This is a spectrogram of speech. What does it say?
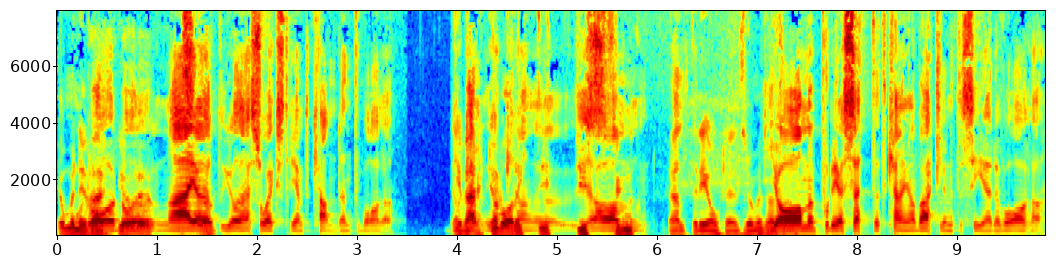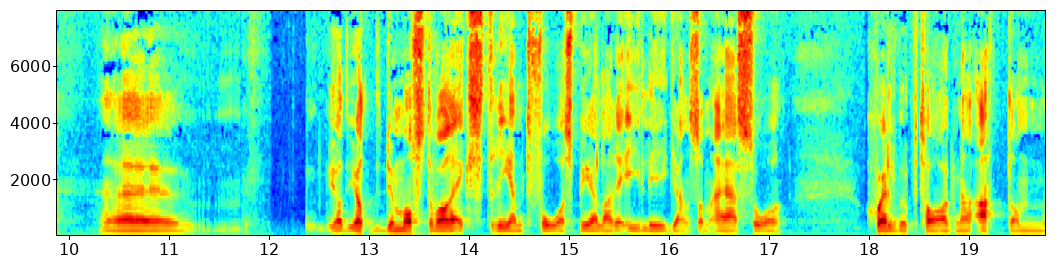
Jo men det verkar ju... Nej, jag, jag, så extremt kan det inte vara. Det verkar vara riktigt dysfunktionellt ja, i det omklädningsrummet. Alltså. Ja, men på det sättet kan jag verkligen inte se det vara. Eh, jag, jag, det måste vara extremt få spelare i ligan som är så självupptagna att de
